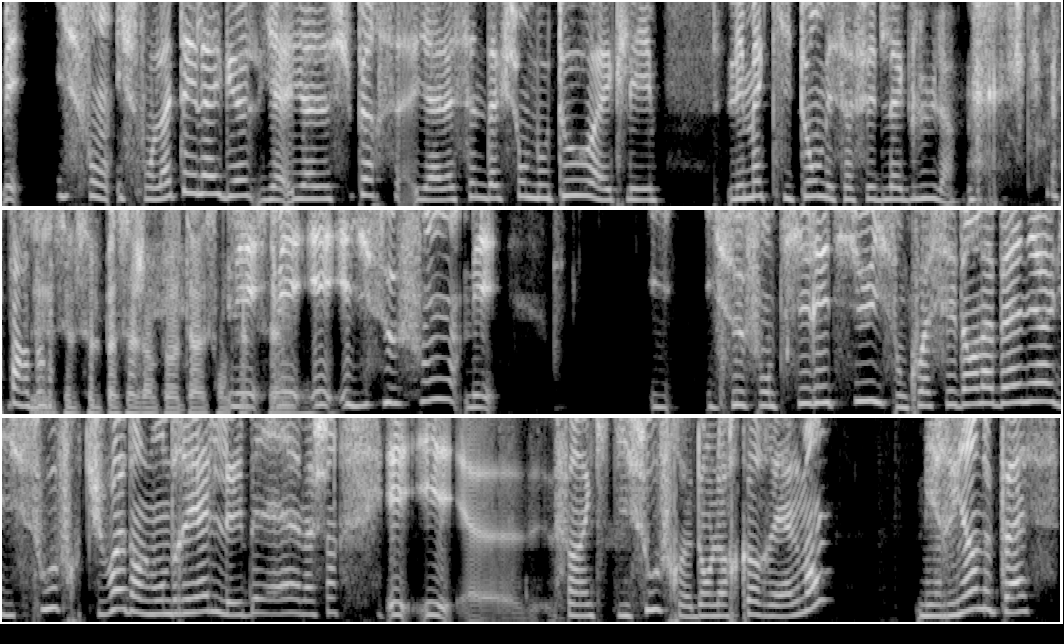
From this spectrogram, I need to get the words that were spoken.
mais ils se font, ils se font latter la gueule. Il y a, il y a la super, il y a la scène d'action de moto avec les, les mecs qui tombent et ça fait de la glu, là. pardon. C'est- C'est le seul passage un peu intéressant de Mais, cette scène. mais et, et ils se font, mais ils, ils se font tirer dessus, ils sont coincés dans la bagnole, ils souffrent. Tu vois dans le monde réel les bah, machin et et euh, enfin qui, qui souffrent dans leur corps réellement, mais rien ne passe.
